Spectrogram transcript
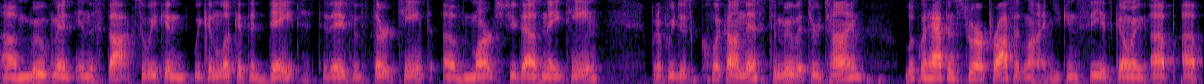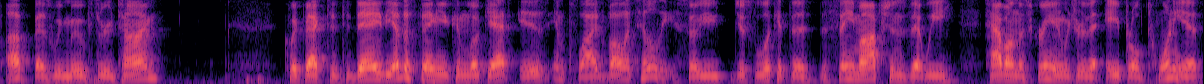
uh, movement in the stock? So we can we can look at the date. Today's the 13th of March 2018. But if we just click on this to move it through time, look what happens to our profit line. You can see it's going up, up, up as we move through time. Click back to today. The other thing you can look at is implied volatility. So you just look at the, the same options that we have on the screen, which are the April 20th,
